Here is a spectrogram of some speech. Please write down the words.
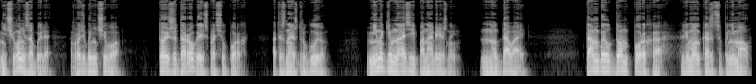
«Ничего не забыли?» «Вроде бы ничего». «Той же дорогой?» — спросил Порох. «А ты знаешь другую?» «Мимо гимназии, по набережной». «Ну, давай». Там был дом пороха. Лимон, кажется, понимал.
